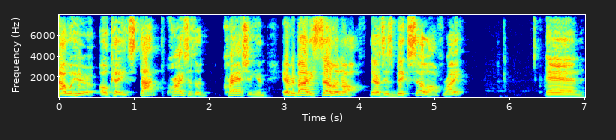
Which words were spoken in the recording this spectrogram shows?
I would hear, okay, stock prices are crashing and everybody's selling off. There's this big sell off, right? And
